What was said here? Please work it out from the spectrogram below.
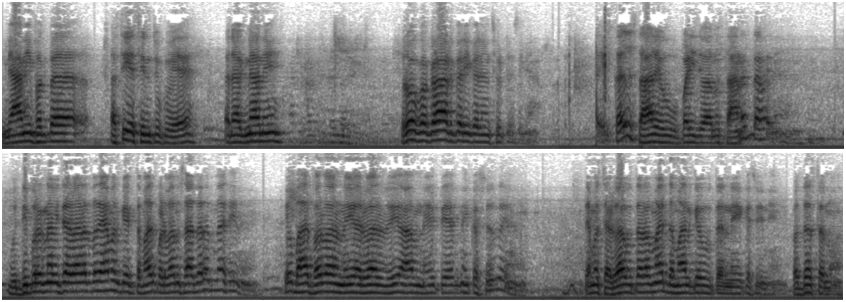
જ્ઞાની ફક્ત હસી હસીને ચૂકવે અને અજ્ઞાની રોગ અકળાટ કરી કરીને છૂટે છે કયું સ્થાન એવું પડી જવાનું સ્થાન જ ના હોય ને? બુદ્ધિપૂર્વક ના વિચાર વાળા બધા એમ જ કે તમારે પડવાનું સાધન જ નથી ને. એવું બહાર ફરવાનું નહીં, હરવાનું નહીં, આમ નહીં, તેમ નહીં, કશું જ નહીં. તેમાં ચડવા જ ધમાલ કે ઉતર નહીં, કશું નહીં. પદ્ધતનું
